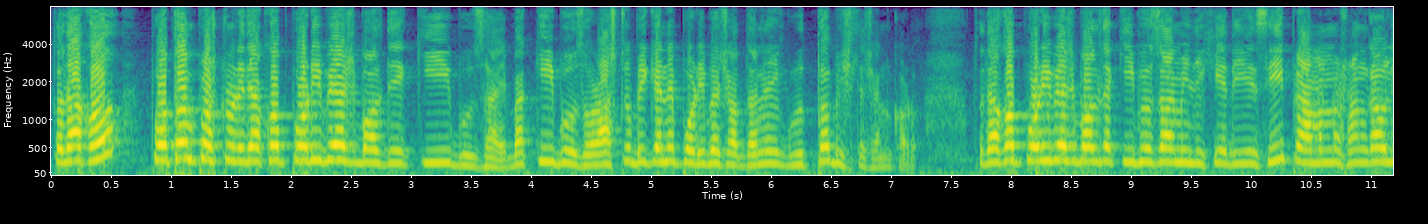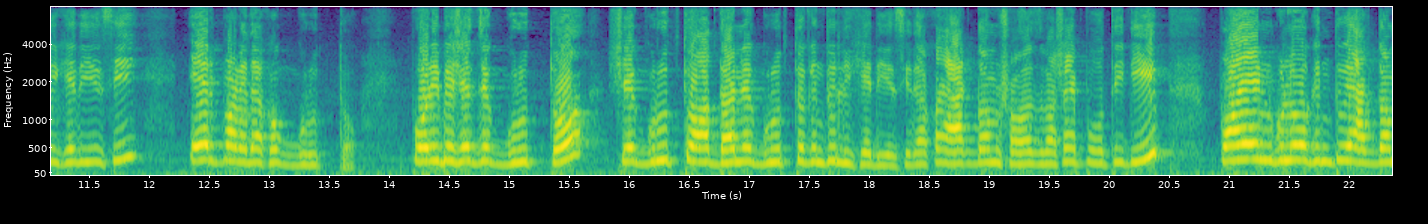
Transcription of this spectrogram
তো দেখো প্রথম প্রশ্নটি দেখো, পরিবেশ বলতে কি বোঝায় বা কি বুঝো? রাষ্ট্রবিজ্ঞানে পরিবেশ অধ্যয়নের গুরুত্ব বিশ্লেষণ করো। তো দেখো, পরিবেশ বলতে কি বুঝো আমি লিখে দিয়েছি, প্রামাণ্য সংজ্ঞাও লিখে দিয়েছি, এরপরে দেখো গুরুত্ব। পরিবেশের যে গুরুত্ব, সে গুরুত্ব অধ্যয়নের গুরুত্ব কিন্তু লিখে দিয়েছি। দেখো, একদম সহজ ভাষায় প্রতিটি পয়েন্টগুলো কিন্তু একদম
